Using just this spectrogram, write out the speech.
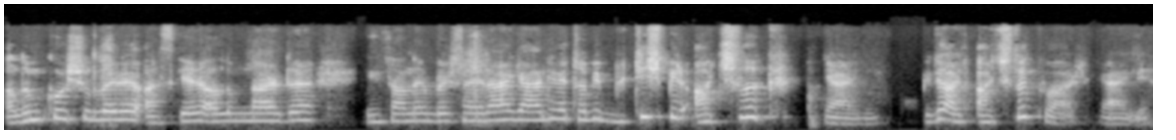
alım koşulları, askeri alımlarda insanların başına neler geldi ve tabii müthiş bir açlık yani bir de açlık var yani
